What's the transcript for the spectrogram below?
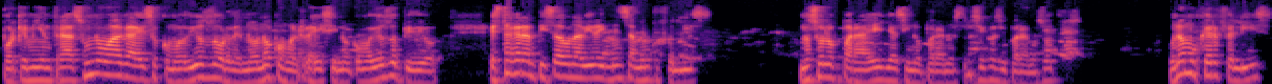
Porque mientras uno haga eso como Dios lo ordenó, no como el rey, sino como Dios lo pidió, está garantizada una vida inmensamente feliz, no solo para ella, sino para nuestros hijos y para nosotros. Una mujer feliz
